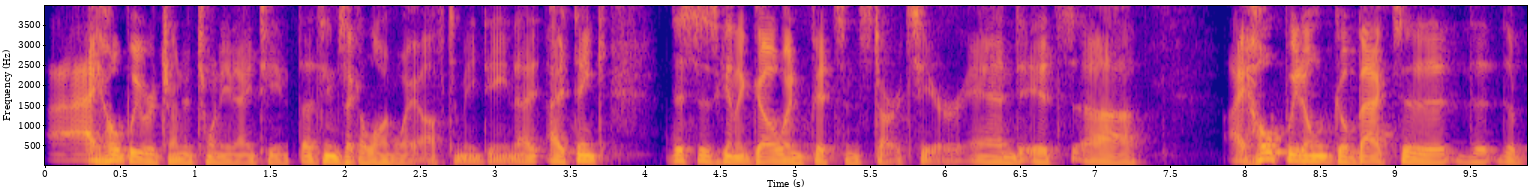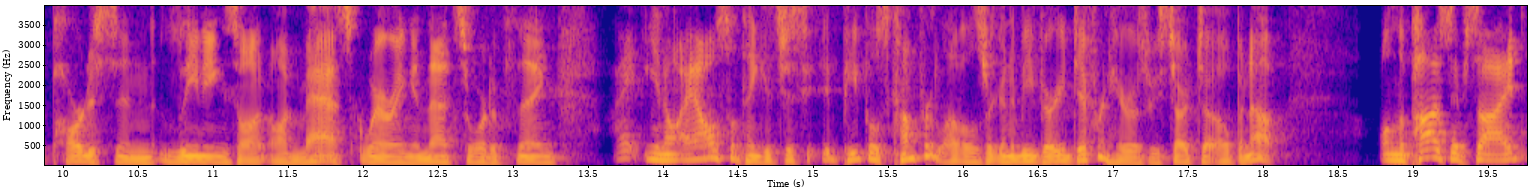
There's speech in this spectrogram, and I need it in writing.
I hope we return to 2019. That seems like a long way off to me, Dean. I, I think this is going to go in fits and starts here, and it's. Uh, I hope we don't go back to the, the, the partisan leanings on, on mask wearing and that sort of thing. I, you know, I also think it's just people's comfort levels are going to be very different here as we start to open up. On the positive side,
